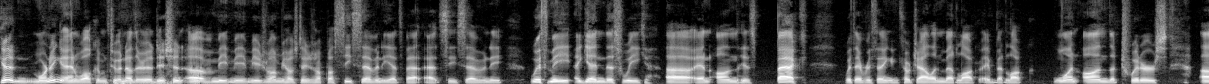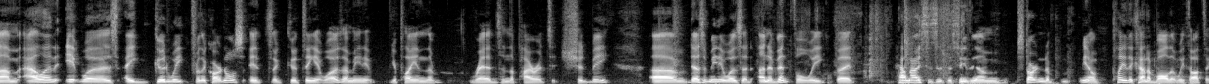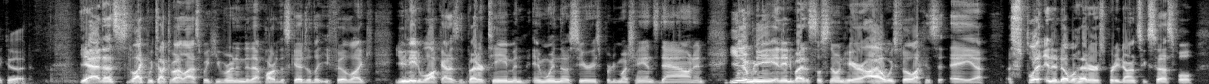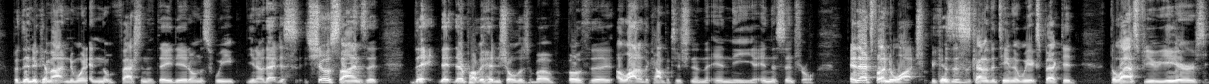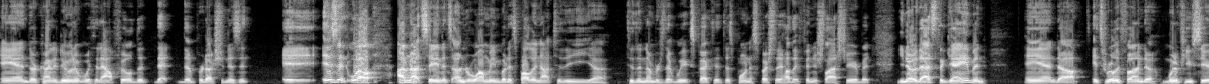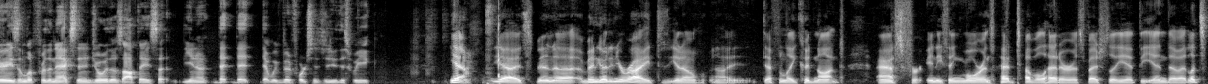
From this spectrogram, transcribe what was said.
Good morning and welcome to another edition of Meet Me at Musial. I'm your host, Daniel Shoptaw, C70 at bat at C70. With me again this week uh, and on his back with everything, and Coach Alan Medlock, a Medlock one on the Twitters. Um, Alan, it was a good week for the Cardinals. It's a good thing it was. I mean, it, you're playing the Reds and the Pirates. It should be. Um, doesn't mean it was an uneventful week, but how nice is it to see them starting to, you know, play the kind of ball that we thought they could? Yeah, that's like we talked about last week. You run into that part of the schedule that you feel like you need to walk out as the better team and, and win those series pretty much hands down. And you know me and anybody that's listening on here, I always feel like it's a uh, a split in a doubleheader is pretty darn successful. But then to come out and win it in the fashion that they did on the sweep, you know, that just shows signs that they that they're probably head and shoulders above both the a lot of the competition in the in the in the central. And that's fun to watch because this is kind of the team that we expected the last few years, and they're kind of doing it with an outfield that that the production isn't isn't well. I'm not saying it's underwhelming, but it's probably not to the uh, to the numbers that we expected at this point, especially how they finished last year. But you know, that's the game, and and uh, it's really fun to win a few series and look for the next and enjoy those off days that you know that that that we've been fortunate to do this week. Yeah, yeah, it's been uh, been good, and you're right. You know, definitely could not ask for anything more in that doubleheader, especially at the end of it. Let's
